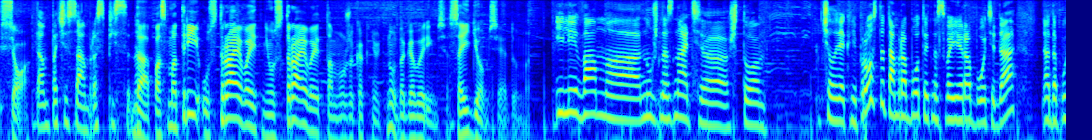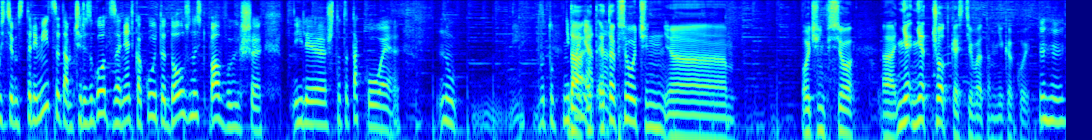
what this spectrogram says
все. Там по часам расписано. Да, посмотри, устраивает, не устраивает, там уже как-нибудь, ну, договоримся, сойдемся, я думаю. Или вам а, нужно знать, э, что человек не просто там работает на своей работе, да, а, допустим, стремится там через год занять какую-то должность повыше или что-то такое. Ну, вот тут Да, непонятно. это, все очень, э, очень все... не, нет четкости в этом никакой. Мгм.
